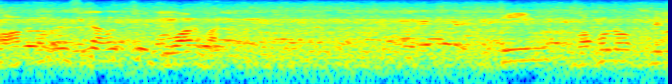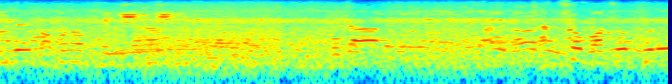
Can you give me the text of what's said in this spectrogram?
পারফরমেন্সটা হচ্ছে জোয়ার ভাটা টিম কখনো খেলবে কখনো খেলবে না। এটা একশো বছর ধরে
